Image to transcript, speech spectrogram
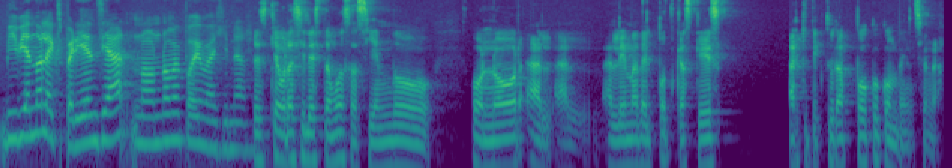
viviendo la experiencia, no, no me puedo imaginar. Es que ahora sí le estamos haciendo honor al, al, lema del podcast, que es arquitectura poco convencional.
